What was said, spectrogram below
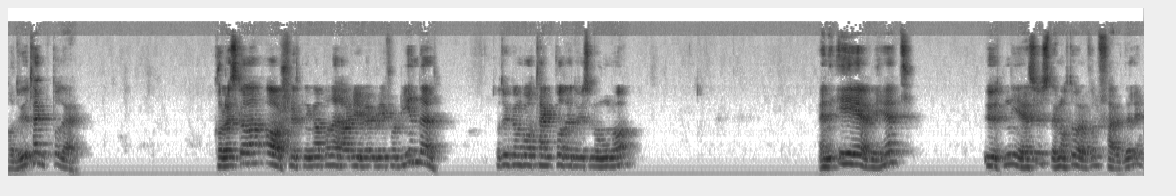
Har du tenkt på det? Hvordan skal avslutninga på dette livet bli for din del? Og du kan godt tenke på det, du som er ung òg. En evighet uten Jesus, det måtte være forferdelig.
